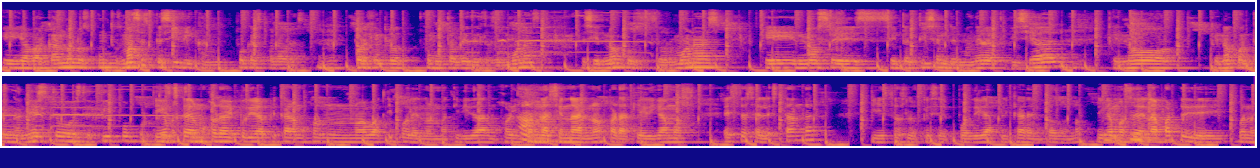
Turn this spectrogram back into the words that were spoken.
y abarcando los puntos más específica, en pocas palabras. Por ejemplo, como tal vez de las hormonas, decir, no, pues hormonas que no se sinteticen de manera artificial, que no, que no contengan esto o este tipo. Digamos que a lo mejor ahí pudiera aplicar a lo mejor un nuevo tipo de normatividad, a lo mejor internacional, ¿no? Para que digamos, este es el estándar y esto es lo que se podría aplicar en todo, ¿no? Digamos, en la parte de, bueno,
